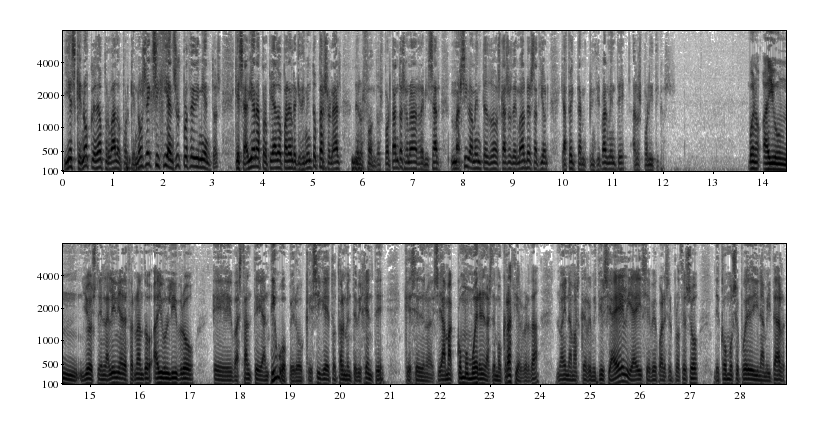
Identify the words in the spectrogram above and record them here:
y es que no quedó aprobado porque no se exigía en sus procedimientos que se habían apropiado para enriquecimiento personal de los fondos. Por tanto, se van a revisar masivamente todos los casos de malversación que afectan principalmente a los políticos. Bueno, hay un, yo estoy en la línea de Fernando, hay un libro eh, bastante antiguo, pero que sigue totalmente vigente, que se, se, llama Cómo mueren las democracias, ¿verdad? No hay nada más que remitirse a él y ahí se ve cuál es el proceso de cómo se puede dinamitar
